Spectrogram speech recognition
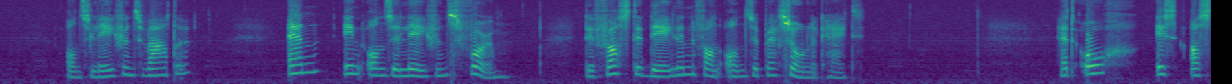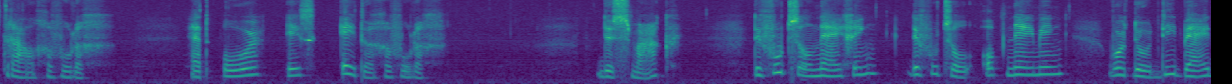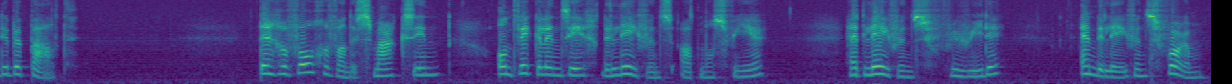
ons levenswater, en in onze levensvorm, de vaste delen van onze persoonlijkheid. Het oog is astraal gevoelig. Het oor is etergevoelig. De smaak, de voedselneiging, de voedselopneming wordt door die beide bepaald. Ten gevolge van de smaakzin ontwikkelen zich de levensatmosfeer, het levensfluïde en de levensvorm,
